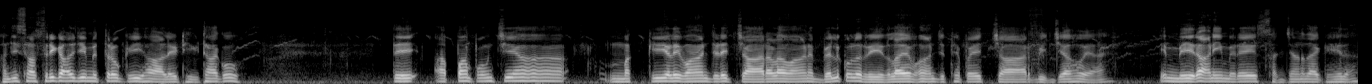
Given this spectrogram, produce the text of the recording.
ਹਾਂਜੀ, ਸਤਿ ਸ੍ਰੀ ਅਕਾਲ ਜੀ ਮਿੱਤਰੋ, ਕੀ ਹਾਲ ਹੈ ਠੀਕ ਠਾਕ ਹੋ? ਤੇ ਆਪਾਂ ਪਹੁੰਚੇ ਹਾਂ ਮੱਕੀ ਵਾਲੇ ਵਾਹਣ, ਜਿਹੜੇ ਚਾਰ ਵਾਲਾ ਵਾਹਣ ਬਿਲਕੁਲ ਰੇਤਲਾ ਇਹ ਵਾਹਣ, ਜਿੱਥੇ ਪਏ ਚਾਰ ਬੀਜਿਆ ਹੋਇਆ ਇਹ ਮੇਰਾ ਨਹੀਂ, ਮੇਰੇ ਸੱਜਣ ਦਾ, ਕਿਸੇ ਦਾ।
